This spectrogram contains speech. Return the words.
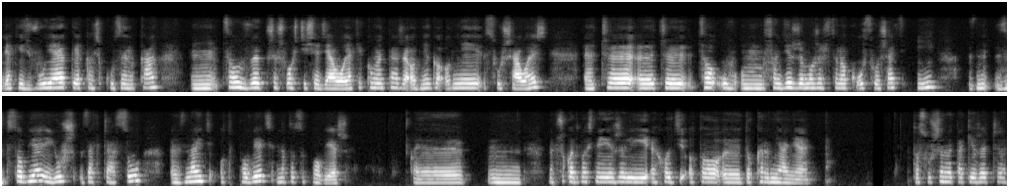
jakiś wujek, jakaś kuzynka, mm, co w przeszłości się działo, jakie komentarze od niego, od niej słyszałeś, e, czy, e, czy co um, sądzisz, że możesz w tym roku usłyszeć i w sobie już zawczasu e, znajdź odpowiedź na to, co powiesz. Mm, Na przykład właśnie jeżeli chodzi o to e, dokarmianie, to słyszymy takie rzeczy,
